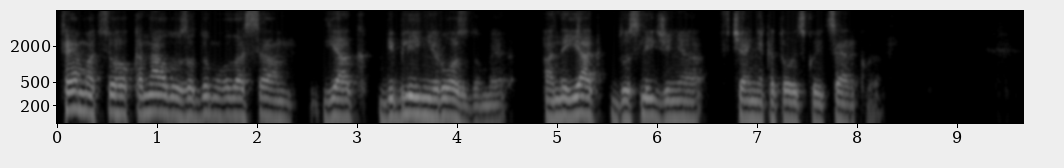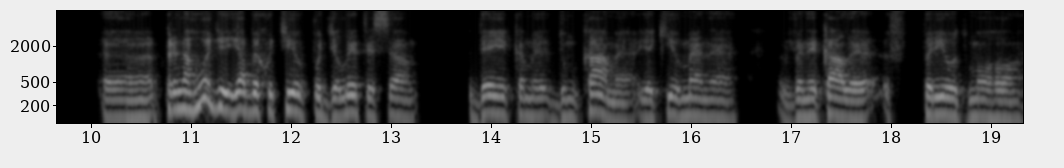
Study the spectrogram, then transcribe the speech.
тема цього каналу задумувалася як біблійні роздуми, а не як дослідження вчення католицької церкви. Е, При нагоді я би хотів поділитися деякими думками, які в мене виникали в період мого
